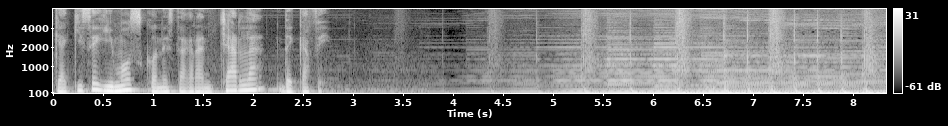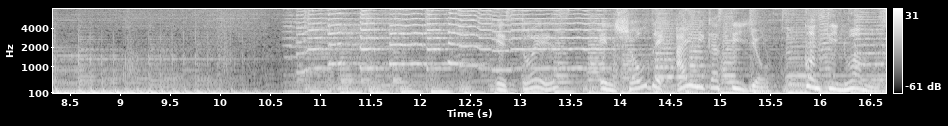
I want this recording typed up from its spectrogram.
que aquí seguimos con esta gran charla de café. Esto es el show de Aile Castillo. Continuamos.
